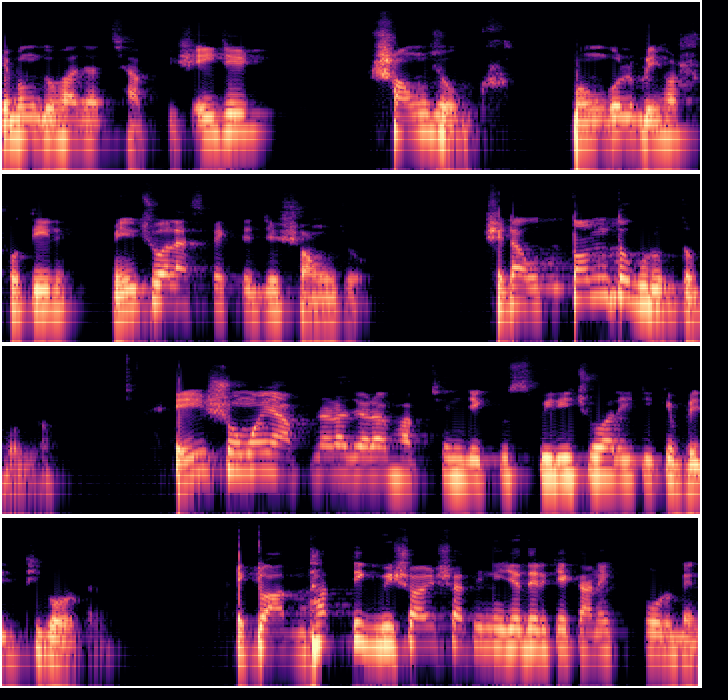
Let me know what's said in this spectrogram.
এবং দু হাজার ছাব্বিশ, এই যে সংযোগ, মঙ্গল বৃহস্পতির মিউচুয়াল অ্যাসপেক্টের যে সংযোগ, সেটা অত্যন্ত গুরুত্বপূর্ণ। এই সময়ে আপনারা যারা ভাবছেন যে একটু স্পিরিচুয়ালিটিকে বৃদ্ধি করবেন, একটু আধ্যাত্মিক বিষয়ের সাথে নিজেদেরকে কানেক্ট করবেন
